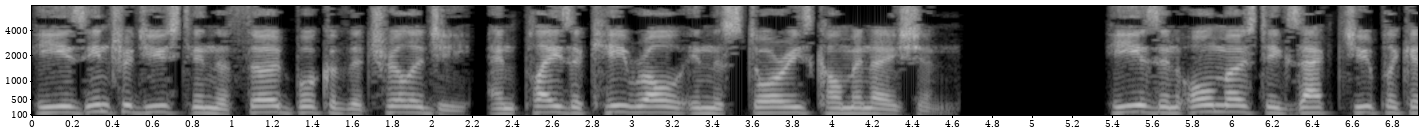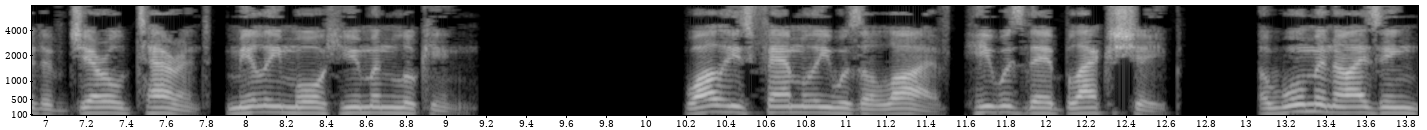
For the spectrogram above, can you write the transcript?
He is introduced in the third book of the trilogy, and plays a key role in the story's culmination. He is an almost exact duplicate of Gerald Tarrant, merely more human-looking. While his family was alive, he was their black sheep. A womanizing,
